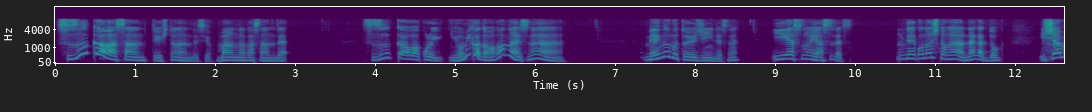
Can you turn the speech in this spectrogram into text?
鈴川さんっていう人なんですよ。漫画家さんで。鈴川、これ読み方わかんないですね。恵むという字にですね、家康の安です。で、この人が、なんかど、医者漫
